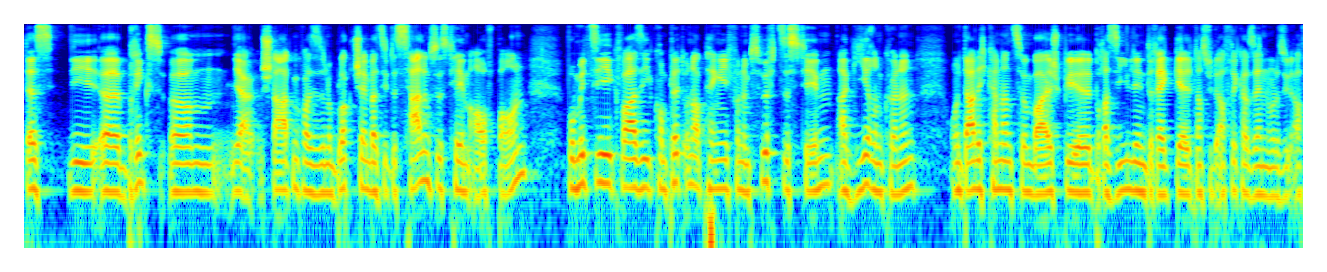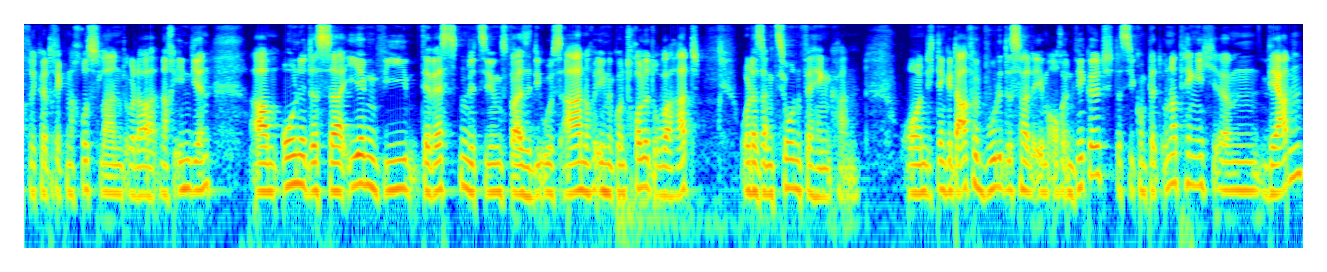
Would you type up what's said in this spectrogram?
dass die äh, BRICS-Staaten ja, quasi so ein Blockchain-basiertes Zahlungssystem aufbauen, womit sie quasi komplett unabhängig von dem SWIFT-System agieren können. Und dadurch kann dann zum Beispiel Brasilien direkt Geld nach Südafrika senden oder Südafrika direkt nach Russland oder nach Indien, ähm, ohne dass da irgendwie der Westen bzw. die USA noch irgendeine Kontrolle drüber hat oder Sanktionen verhängen kann. Und ich denke, dafür wurde das halt eben auch entwickelt, dass sie komplett unabhängig ähm, werden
